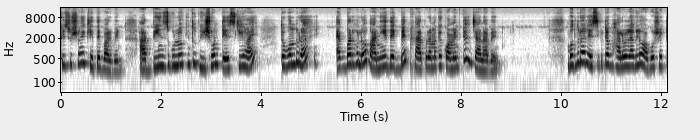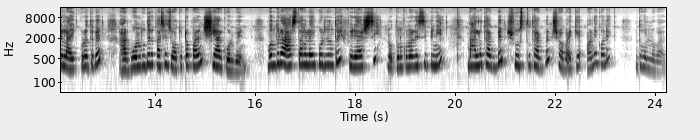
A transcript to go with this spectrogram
কিছুর সঙ্গে খেতে পারবেন। আর বিনসগুলো কিন্তু ভীষণ টেস্টি হয়। তো বন্ধুরা, একবার হলো বানিয়ে দেখবেন, তারপর আমাকে কমেন্টে জানাবেন। বন্ধুরা রেসিপিটা ভালো লাগলে অবশ্যই একটা লাইক করে দেবেন আর বন্ধুদের কাছে যতটা পারেন শেয়ার করবেন। বন্ধুরা, আজ তাহলে এই পর্যন্তই। ফিরে আসছি নতুন কোনো রেসিপি নিয়ে। ভালো থাকবেন, সুস্থ থাকবেন। সবাইকে অনেক অনেক ধন্যবাদ।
